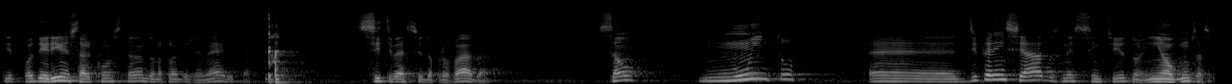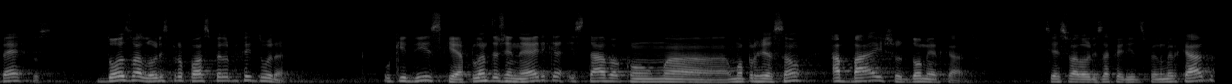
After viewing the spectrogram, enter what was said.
que poderiam estar constando na planta genérica, se tivesse sido aprovada, são muito é, diferenciados nesse sentido, em alguns aspectos, dos valores propostos pela prefeitura. O que diz que a planta genérica estava com uma, uma projeção abaixo do mercado. Se esses valores aferidos pelo mercado,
